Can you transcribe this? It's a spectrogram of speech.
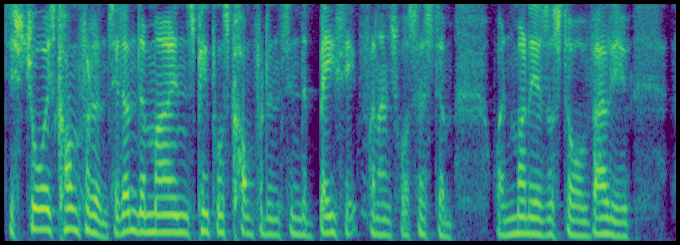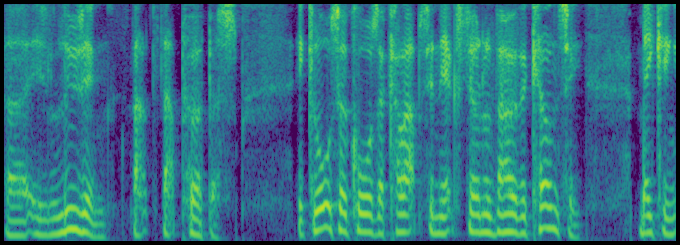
destroys confidence. It undermines people's confidence in the basic financial system when money as a store of value uh, is losing that, that purpose. It can also cause a collapse in the external value of the currency making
